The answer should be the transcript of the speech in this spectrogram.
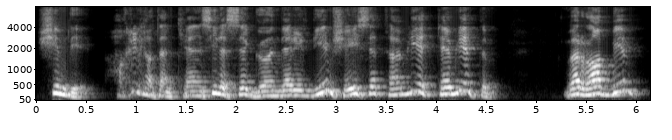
...şimdi hakikaten kendisiyle size gönderildiğim şeyi size tebliğ, et, tebliğ ettim. Ve Rabbim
